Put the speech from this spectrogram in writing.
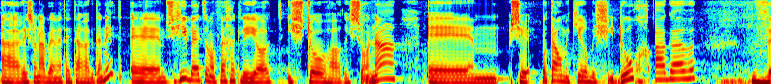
הראשונה באמת הייתה רקדנית, שהיא בעצם הופכת להיות אשתו הראשונה, שאותה הוא מכיר בשידוך אגב, ו,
